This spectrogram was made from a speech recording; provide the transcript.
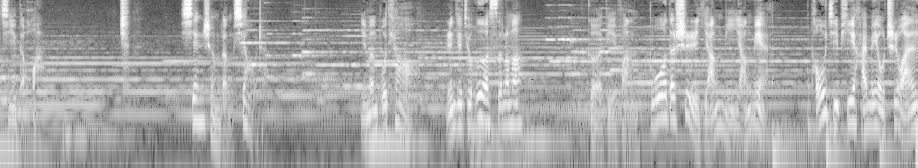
激的话。切，先生冷笑着：“你们不跳，人家就饿死了吗？各地方多的是洋米洋面。”头几批还没有吃完，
